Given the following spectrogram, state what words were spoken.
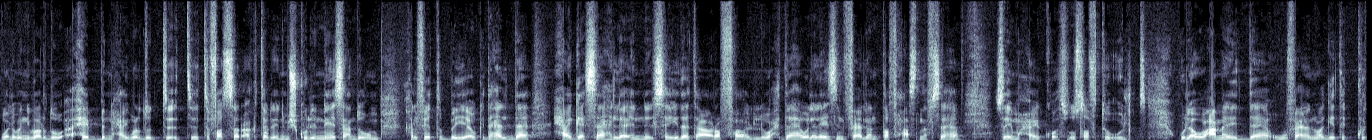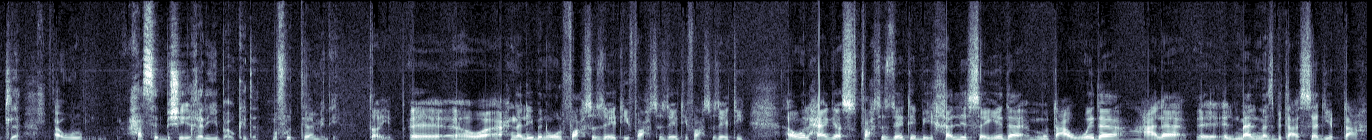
ولو إني برضو أحب إن حضرتك برضو تفسر أكتر لأن مش كل الناس عندهم خلفية طبية أو كده. هل ده حاجة سهلة إن السيدة تعرفها لوحدها ولا لازم فعلا تفحص نفسها زي ما حضرتك وصفت وقلت؟ ولو عملت ده وفعلا واجهت الكتلة أو حست بشيء غريب أو كده المفروض تعمل إيه؟ طيب آه، هو إحنا ليه بنقول فحص ذاتي فحص ذاتي فحص ذاتي؟ أول حاجة الفحص الذاتي بيخلي السيدة متعودة على آه، الملمس بتاع الثدي بتاعها.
